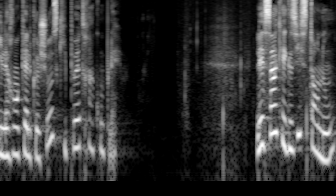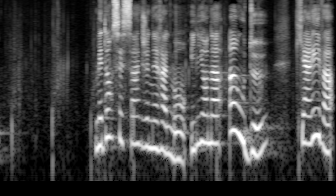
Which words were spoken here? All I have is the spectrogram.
il rend quelque chose qui peut être incomplet. Les cinq existent en nous, mais dans ces cinq, généralement, il y en a un ou deux qui arrivent à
